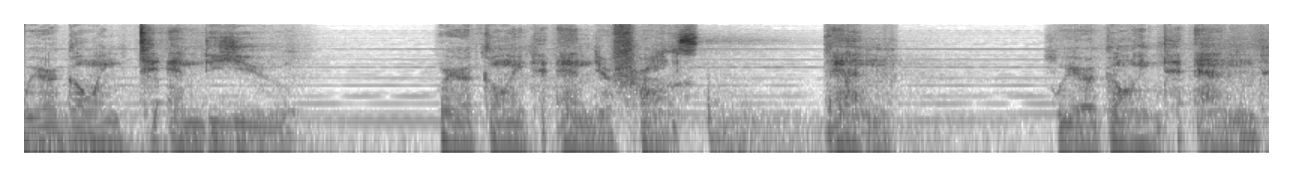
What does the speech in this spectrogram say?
We are going to end you. We are going to end your friends. And we are going to end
